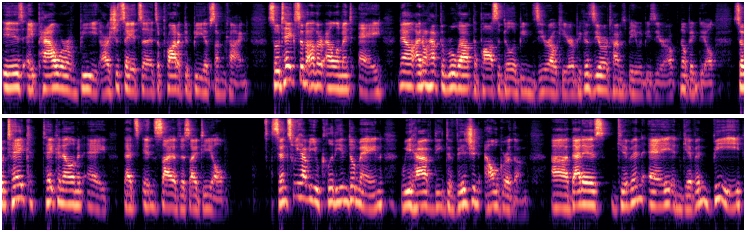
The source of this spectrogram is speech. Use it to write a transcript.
is a power of B, or I should say it's a, it's a product of B of some kind. So take some other element A. Now, I don't have to rule out the possibility of being zero here because zero times B would be zero. No big deal. So take, take an element A that's inside of this ideal. Since we have a Euclidean domain, we have the division algorithm. Uh, that is, given A and given B,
